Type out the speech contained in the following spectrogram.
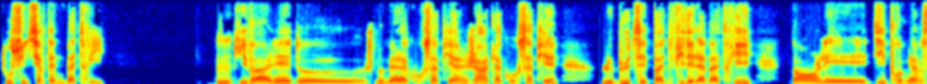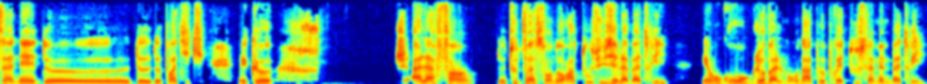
tous une certaine batterie mm. qui va aller de je me mets à la course à pied, j'arrête la course à pied. Le but c'est pas de vider la batterie dans les dix premières années de, de, de pratique et que à la fin, de toute façon, on aura tous usé la batterie et en gros, globalement, on a à peu près tous la même batterie.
